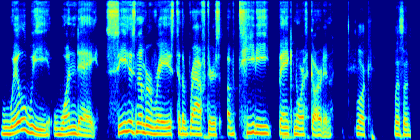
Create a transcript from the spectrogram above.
Will we one day see his number raised to the rafters of TD Bank North Garden? Look, listen,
